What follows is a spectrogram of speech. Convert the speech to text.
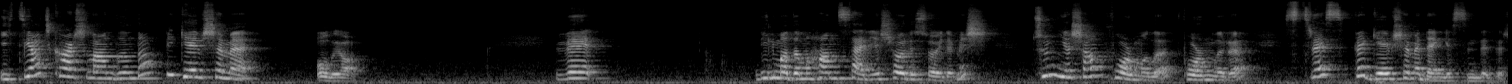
İhtiyaç karşılandığında bir gevşeme oluyor. Ve bilim adamı Hans Selye şöyle söylemiş. Tüm yaşam formalı, formları stres ve gevşeme dengesindedir.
